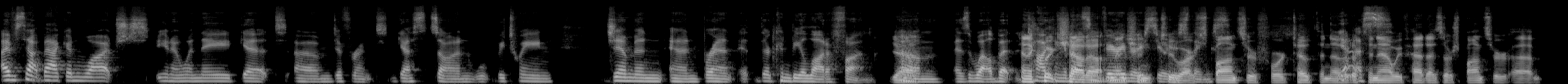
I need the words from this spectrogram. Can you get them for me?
I've sat back and watched, you know, when they get um, different guests on w- between Jim and and Brent, there can be a lot of fun Yeah. um, as well. But and a quick about shout out very mention very to our things. sponsor for Tote the Note. Up to now, we've had as our sponsor um,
